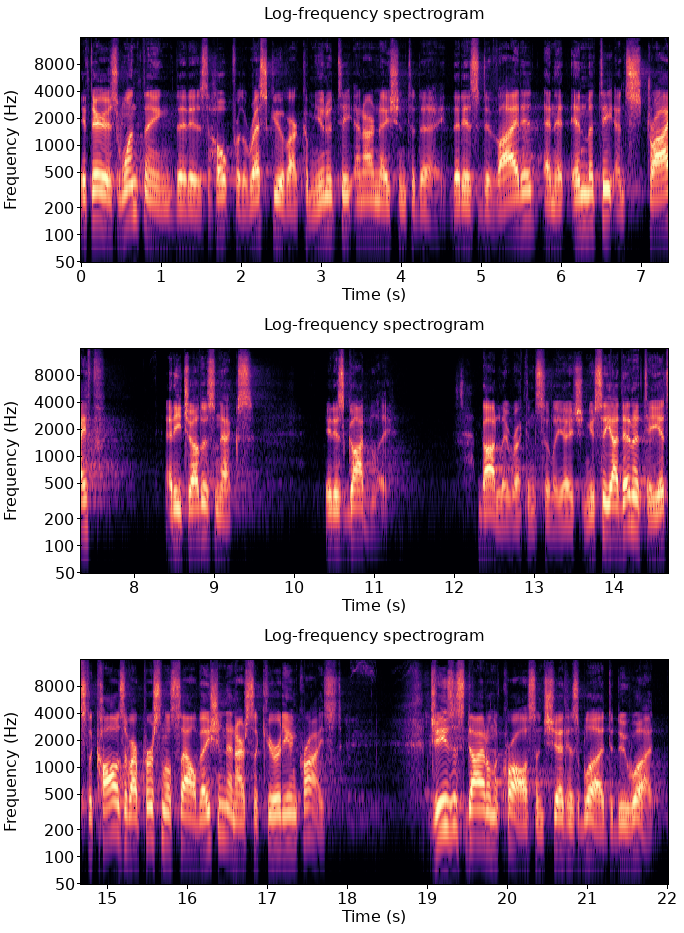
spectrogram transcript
If there is one thing that is hope for the rescue of our community and our nation today, that is divided and at enmity and strife at each other's necks, it is godly, godly reconciliation. You see, identity, it's the cause of our personal salvation and our security in Christ. Jesus died on the cross and shed his blood to do what?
